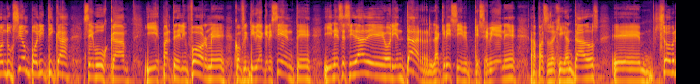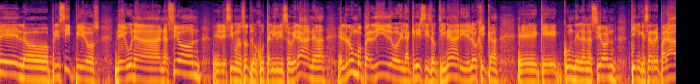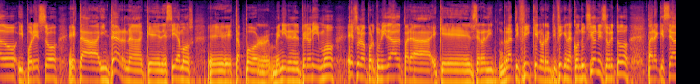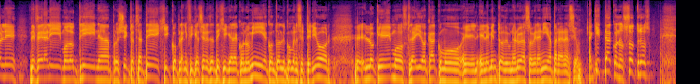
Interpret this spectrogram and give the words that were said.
conducción política se busca y es parte del informe, conflictividad creciente y necesidad de orientar la crisis que se viene a pasos agigantados eh, sobre los principios de una nación, eh, decimos nosotros, justa, libre y soberana, el rumbo perdido y la crisis doctrinaria, ideológica eh, que cunde en la nación tiene que ser reparado y por eso esta interna que decíamos está por venir en el peronismo es una oportunidad para que se ratifiquen o rectifiquen las conducciones y sobre todo para que se hable de federalismo, doctrina, proyecto estratégico, planificación estratégica de la economía, control del comercio exterior, eh, lo que hemos traído acá como eh, elementos de una nueva soberanía para la nación. Aquí está con nosotros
